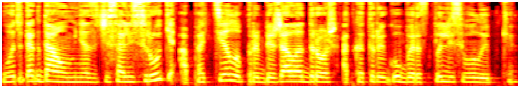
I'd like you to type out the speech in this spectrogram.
Вот и тогда у меня зачесались руки, а по телу пробежала дрожь, от которой губы расплылись в улыбке.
